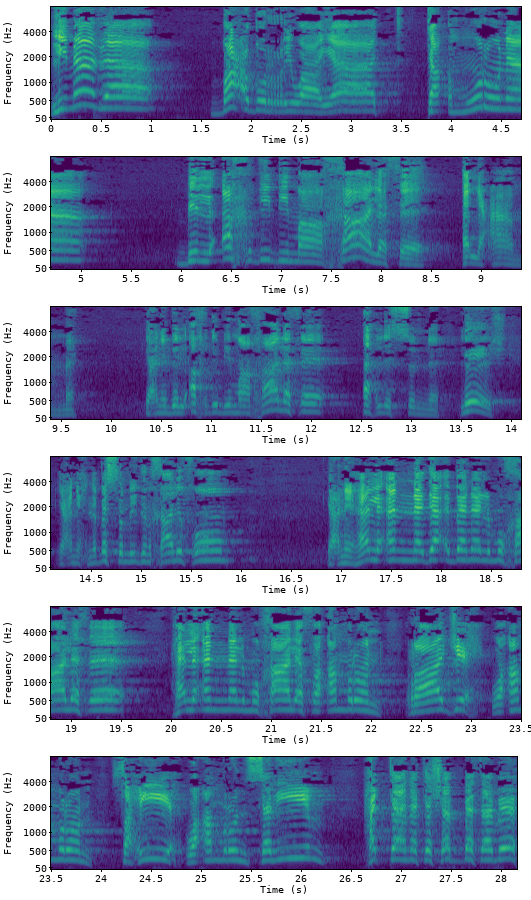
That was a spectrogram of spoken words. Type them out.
لماذا بعض الروايات تأمرنا بالأخذ بما خالف العامه يعني بالأخذ بما خالف أهل السنة. ليش؟ يعني إحنا بس نريد نخالفهم. يعني هل أن دأبنا المخالفه هل أن المخالفه أمر راجح وأمر صحيح وأمر سليم حتى نتشبث به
